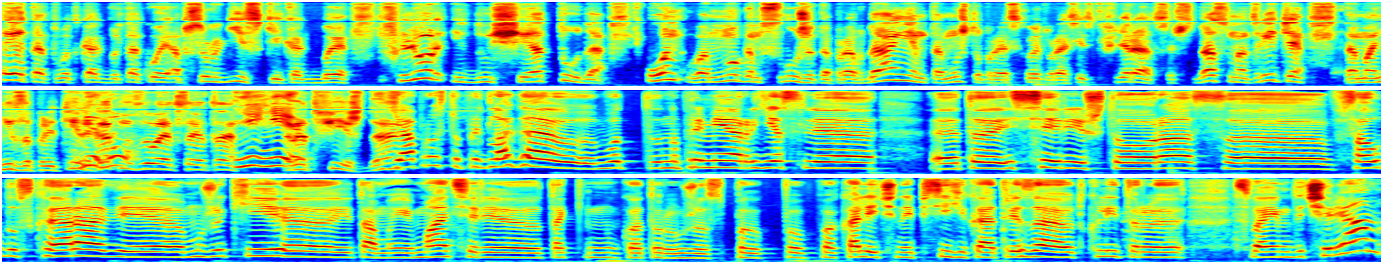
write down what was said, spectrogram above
этот вот как бы такой абсурдистский как бы флер, идущий оттуда, он во многом служит оправданием тому, что происходит в Российской Федерации. Что, да, смотрите, там они запретили не, как ну, называется это? Не, не, Redfish, да? Я просто предлагаю, вот, например, если это из серии, что раз э, в Саудовской Аравии мужики э, и там и матери, так, ну, которые уже с покалеченной психикой отрезают клиторы своим дочерям,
